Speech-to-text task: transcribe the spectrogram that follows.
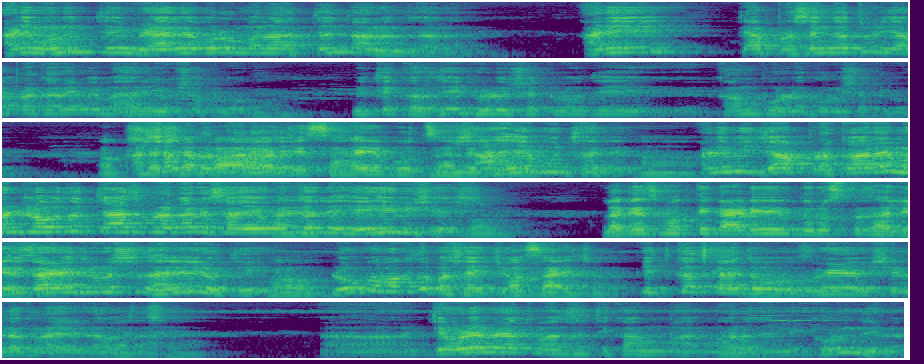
आणि म्हणून ते मिळाल्याबरोबर मला अत्यंत आनंद झाला. आणि त्या प्रसंगातून या प्रकारे मी बाहेर येऊ शकलो. मी ते कर्जही फेडू शकलो ते काम पूर्ण करू शकलो. अक्षरशः बाबाजी सहाय्यभूत झाले सहाय्यभूत झाले. आणि मी ज्या प्रकारे म्हटलं होतं त्याच प्रकारे सहाय्यभूत झाले हेही विशेष. हो. लगेच मग ती गाडी दुरुस्त झाली ती गाडी दुरुस्त झालेली होती. हो. लोक फक्त बसायचे. बसायचे इतकंच काय तो वेळ शिल्लक राहिलेला होता. तेवढ्या वेळात माझं ते काम महाराजांनी करून दिलं.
